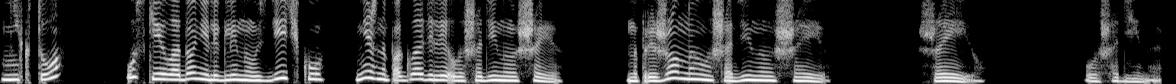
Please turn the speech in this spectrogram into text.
«Никто?» Узкие ладони легли на уздечку, нежно погладили лошадиную шею. Напряженную лошадиную шею. Шею. Лошадиную.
